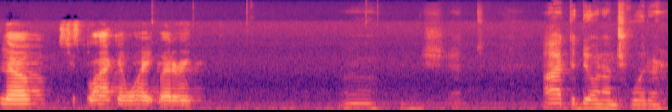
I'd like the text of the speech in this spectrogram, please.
No, it's just black and white lettering. Oh, shit. I'll have to do it on Twitter.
